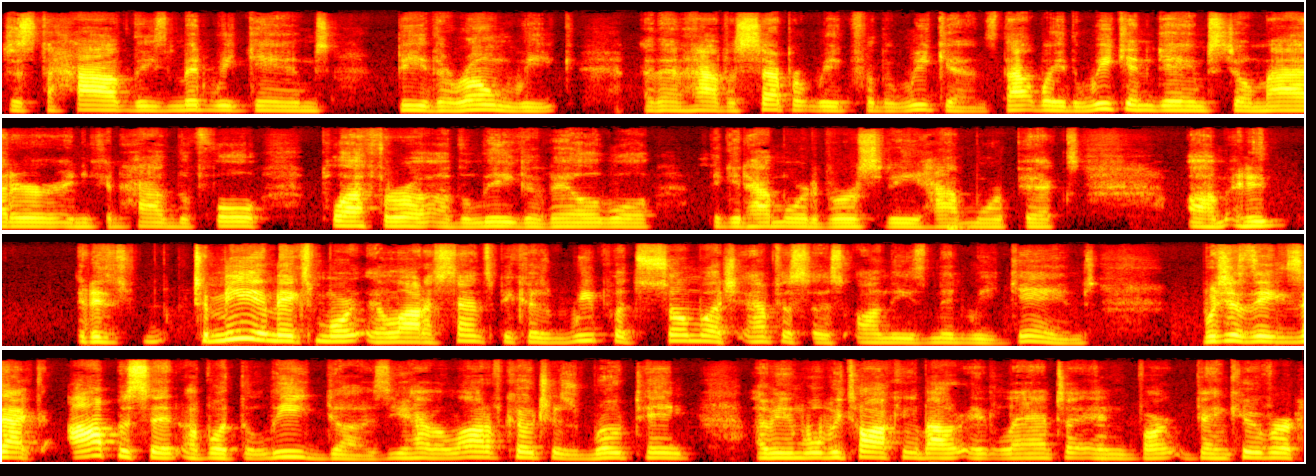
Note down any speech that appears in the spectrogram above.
just to have these midweek games be their own week and then have a separate week for the weekends. That way, the weekend games still matter and you can have the full plethora of the league available. I think They can have more diversity, have more picks. Um, and it, it is to me it makes more a lot of sense because we put so much emphasis on these midweek games which is the exact opposite of what the league does. You have a lot of coaches rotate. I mean we'll be talking about atlanta and Bar- vancouver.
